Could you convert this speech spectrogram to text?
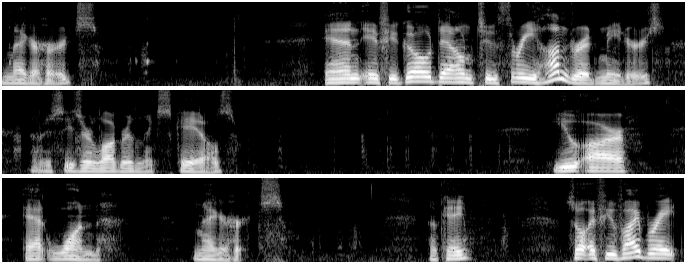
megahertz. And if you go down to 300 meters, notice these are logarithmic scales. you are at 1 megahertz. Okay? So if you vibrate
